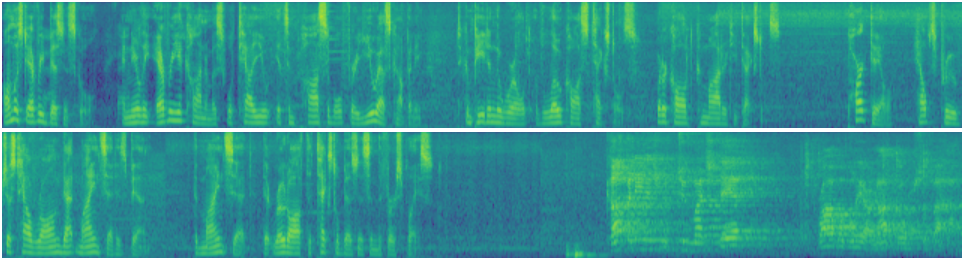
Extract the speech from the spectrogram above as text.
Almost every business school and nearly every economist will tell you it's impossible for a U.S. company to compete in the world of low cost textiles, what are called commodity textiles. Parkdale helps prove just how wrong that mindset has been, the mindset that wrote off the textile business in the first place. Companies with too much debt probably are not going to survive.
